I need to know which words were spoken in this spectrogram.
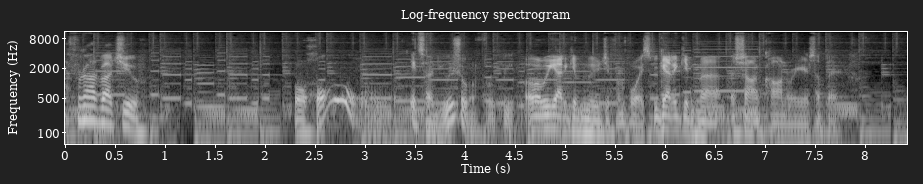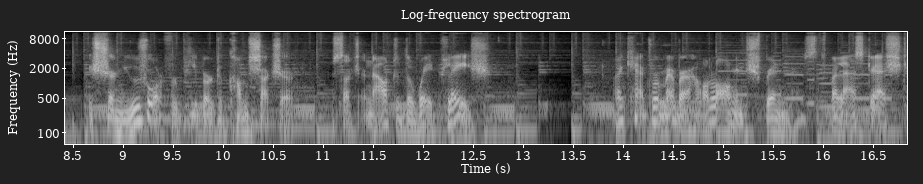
I forgot about you. Oh ho! It's unusual for people. Oh, we gotta give him a different voice. We gotta give him a, a Sean Connery or something. It's unusual for people to come such a such an out of the way place. I can't remember how long it's been since my last guest.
